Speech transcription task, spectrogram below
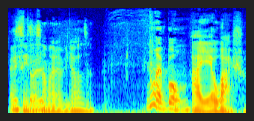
a que sensação história. maravilhosa. Não é bom? Ai, eu acho.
